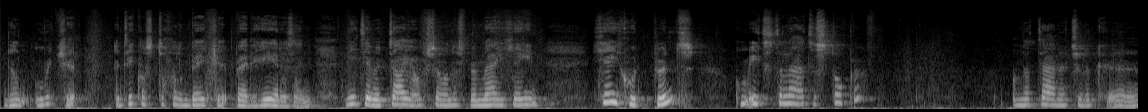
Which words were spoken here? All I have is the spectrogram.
dan moet je dikwijls toch wel een beetje bij de heren zijn. Niet in mijn taille of zo, want dat is bij mij geen, geen goed punt om iets te laten stoppen. Omdat daar natuurlijk, uh,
